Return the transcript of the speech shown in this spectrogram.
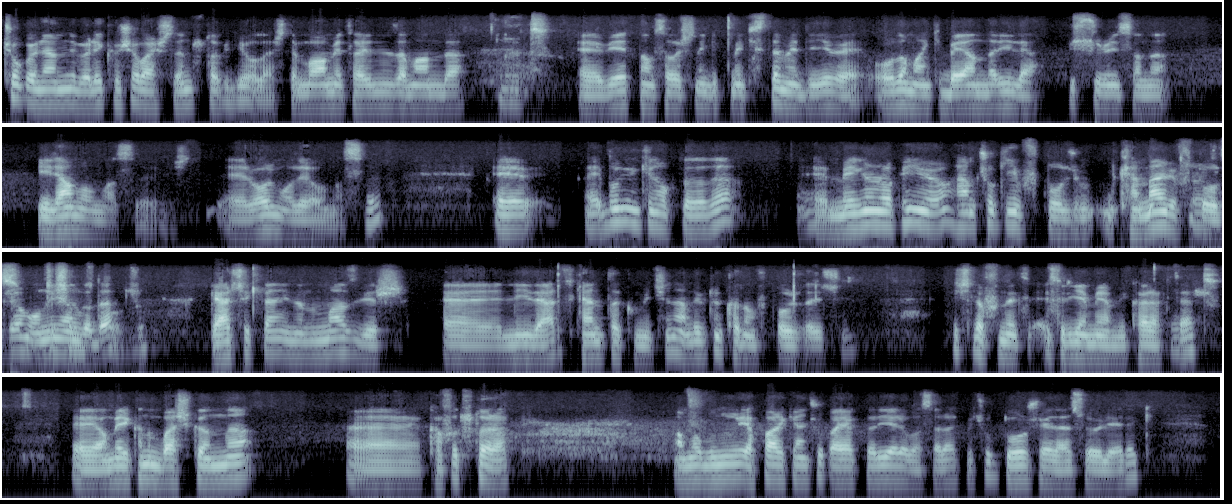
çok önemli böyle köşe başlarını tutabiliyorlar. İşte Muhammed Ali'nin zamanında evet. e, Vietnam Savaşı'na gitmek istemediği ve o zamanki beyanlarıyla bir sürü insana ilham olması, işte, e, rol model olması. E, e, bugünkü noktada da e, Megan Rapinoe hem çok iyi bir futbolcu, mükemmel bir futbolcu evet, ama onun yanında futbolcu. da gerçekten inanılmaz bir e, lider kendi takımı için hem de bütün kadın futbolcular için. Hiç lafını esirgemeyen bir karakter. Evet. E, Amerika'nın başkanına e, kafa tutarak ama bunu yaparken çok ayakları yere basarak ve çok doğru şeyler söyleyerek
